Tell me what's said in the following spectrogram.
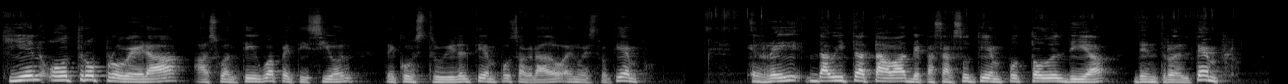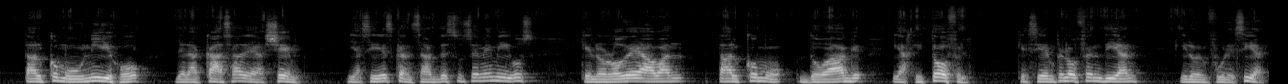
¿quién otro proveerá a su antigua petición de construir el tiempo sagrado en nuestro tiempo? El rey David trataba de pasar su tiempo todo el día dentro del templo, tal como un hijo de la casa de Hashem, y así descansar de sus enemigos que lo rodeaban, tal como Doag y Agitofel, que siempre lo ofendían y lo enfurecían.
